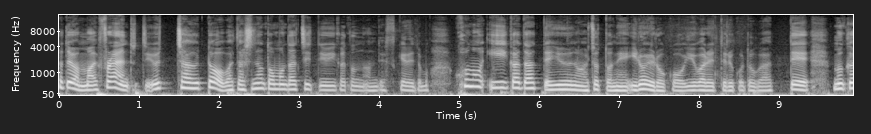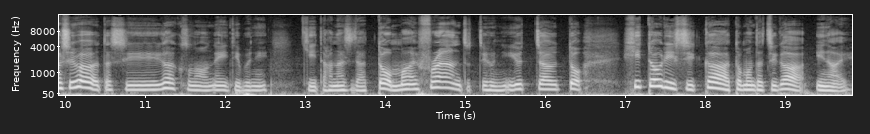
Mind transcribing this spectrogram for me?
例えば、my friend って言っちゃうと、私の友達っていう言い方なんですけれども、この言い方っていうのはちょっとね、いろいろこう言われてることがあって、昔は私がそのネイティブに、聞いた話だと My friend っていうふうに言っちゃうと一人しか友達がいないっ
